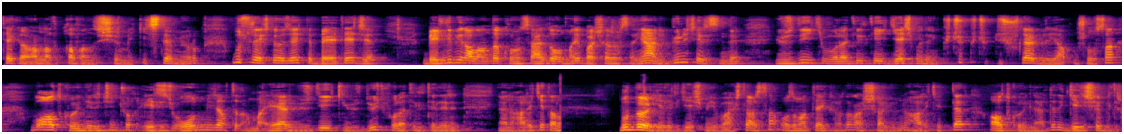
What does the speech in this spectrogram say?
Tekrar anlatıp kafanızı şişirmek istemiyorum. Bu süreçte özellikle BTC belli bir alanda konsolide olmayı başarırsa yani gün içerisinde %2 volatiliteyi geçmeden küçük küçük düşüşler bile yapmış olsa bu altcoin'ler için çok ezici olmayacaktır. Ama eğer %2 %3 volatilitelerin yani hareket alanı bu bölgeleri geçmeyi başlarsa o zaman tekrardan aşağı yönlü hareketler altcoin'lerde de gelişebilir.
